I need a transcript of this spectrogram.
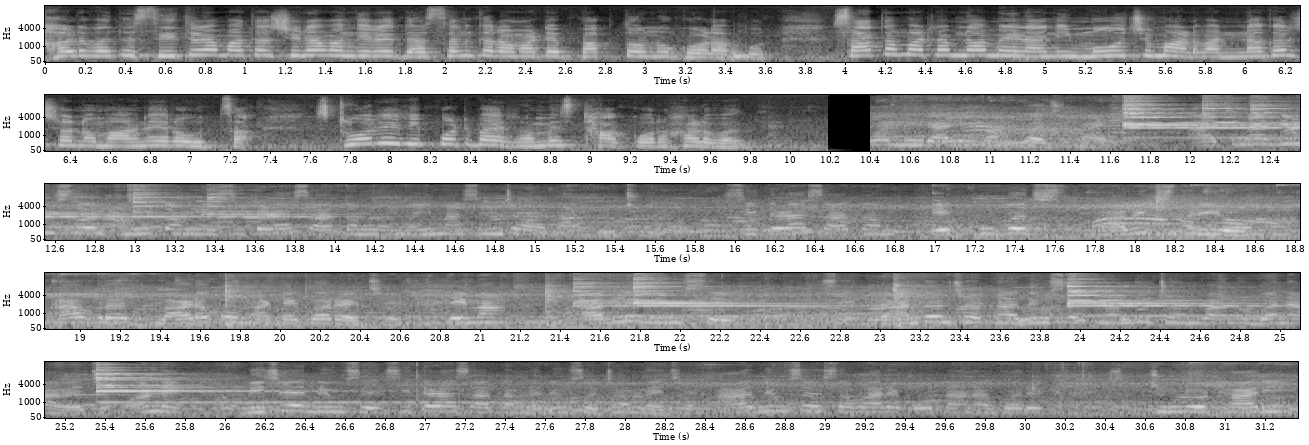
હળવદ શીતળા માતાજીના મંદિરે દર્શન કરવા માટે ભક્તોનું ઘોડાપુર. સાતમ આઠમના મેળાની મોજ માણવા નગરજનોમાં અનેરો ઉત્સાહ. Story report by Ramesh Thakor, Halvad. Nirali Pankajbhai આજના દિવસે હું તમને શીતળા સાતમનો મહિમા સમજાવવા માંગુ છું. શીતળા સાતમ એ ખૂબ જ ભાવિક સ્ત્રીઓ આ વ્રત બાળકો માટે કરે છે. તેમાં આગલે દિવસે રાંધણ છઠના દિવસે ઠંડુ જમવાનું બનાવે છે અને બીજે દિવસે શીતળા સાતમના દિવસે જમે છે. આ દિવસે સવારે પોતાના ઘરે ચૂલો ઠારી,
